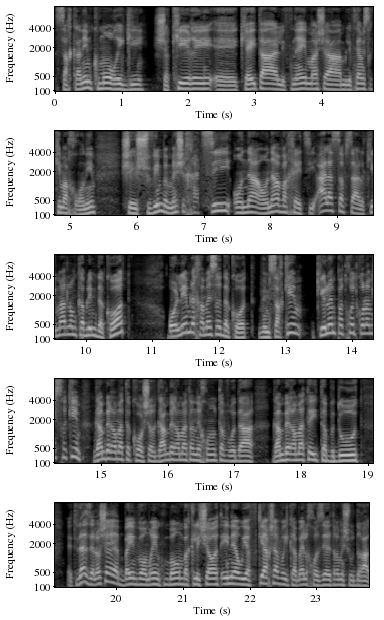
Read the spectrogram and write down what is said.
שחקנים כמו ריגי, שקירי, אה, קייטה, לפני, שה... לפני המשחקים האחרונים, שיושבים במשך חצי עונה, עונה וחצי, על הספסל, כמעט לא מקבלים דקות, עולים ל-15 דקות ומשחקים כאילו הם פתחו את כל המשחקים, גם ברמת הכושר, גם ברמת הנכונות עבודה, גם ברמת ההתאבדות. אתה יודע, זה לא שבאים ואומרים, כמו בקלישאות, הנה הוא יפקיע עכשיו, הוא יקבל חוזה יותר משודרג.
